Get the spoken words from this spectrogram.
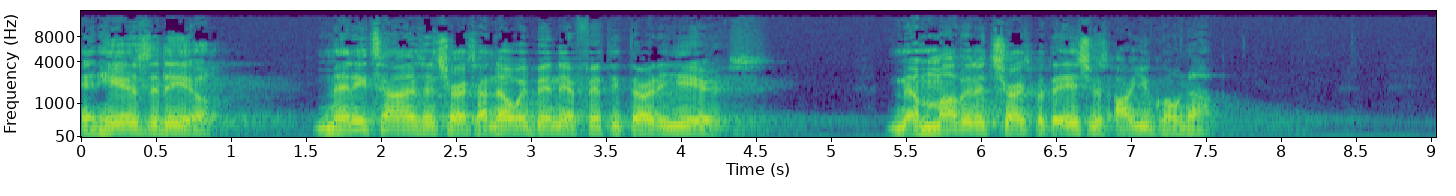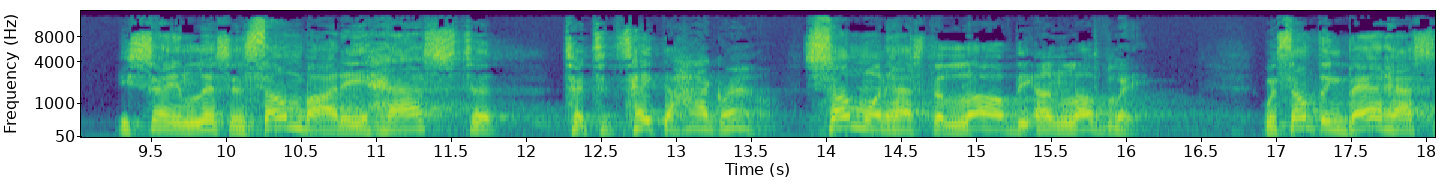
And here's the deal. Many times in church, I know we've been there 50, 30 years, a mother to church, but the issue is, are you grown up? He's saying, listen, somebody has to, to, to take the high ground. Someone has to love the unlovely. When something bad has,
